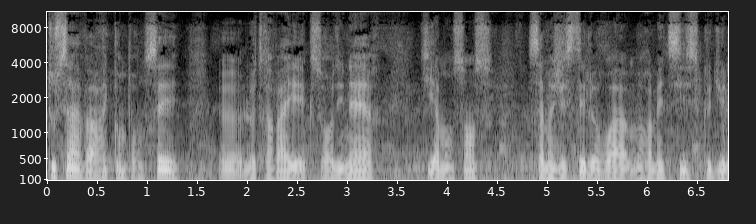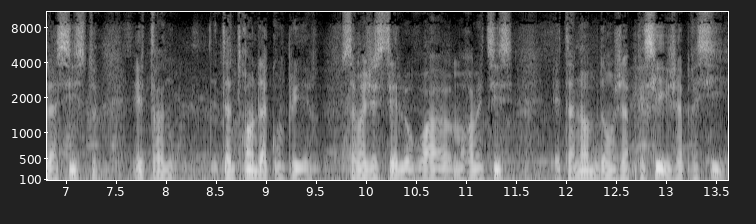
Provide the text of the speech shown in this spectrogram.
tout ça va récompenser euh, le travail extraordinaire qui, à mon sens, Sa Majesté le roi Mohamed VI, que Dieu l'assiste, est en, est en train d'accomplir. Sa Majesté le roi Mohamed VI est un homme dont j'apprécie et j'apprécie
